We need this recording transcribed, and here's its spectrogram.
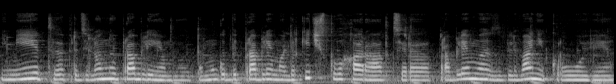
имеет определенную проблему. Это могут быть проблемы аллергического характера, проблемы заболеваний крови.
